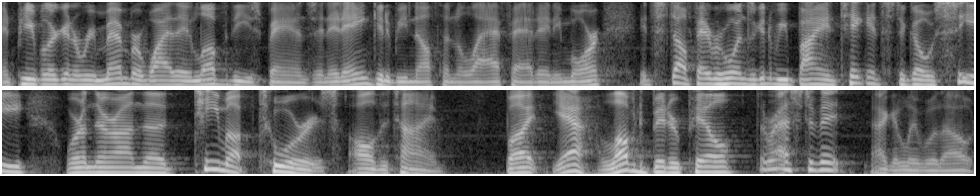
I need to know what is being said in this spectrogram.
and people are going to remember why they love these bands, and it ain't going to be nothing to laugh at anymore. It's stuff everyone's going to be buying tickets to go see when they're on the team up tours all the time. But yeah, loved Bitter Pill. The rest of it, I could live without.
